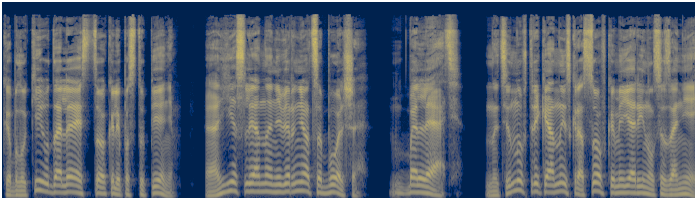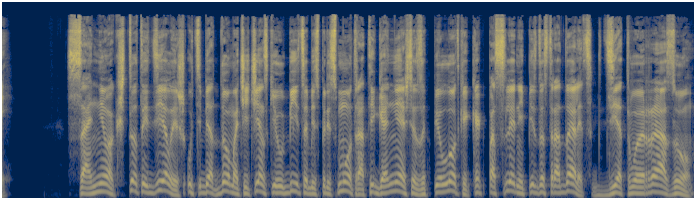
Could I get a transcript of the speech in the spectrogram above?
Каблуки, удаляясь, цокали по ступеням. А если она не вернется больше? Блять. Натянув триконы с кроссовками, я ринулся за ней. «Санек, что ты делаешь? У тебя дома чеченский убийца без присмотра, а ты гоняешься за пилоткой, как последний пиздострадалец. Где твой разум?»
